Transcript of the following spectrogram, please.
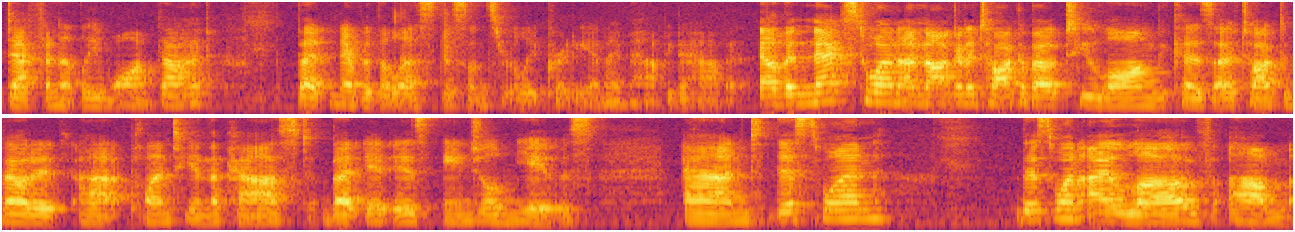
definitely want that. But nevertheless, this one's really pretty and I'm happy to have it. Now the next one I'm not going to talk about too long because I've talked about it uh, plenty in the past, but it is Angel Muse. And this one, this one I love. Um,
